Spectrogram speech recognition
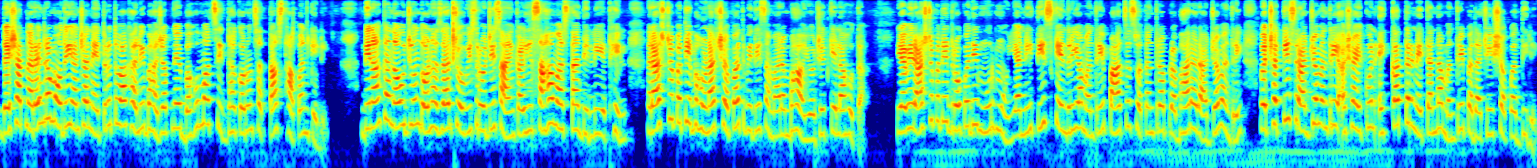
देशात नरेंद्र मोदी यांच्या नेतृत्वाखाली भाजपने बहुमत सिद्ध करून सत्ता स्थापन केली. दिनांक नऊ जून दोन हजार चोवीस रोजी सायंकाळी सहा वाजता दिल्ली येथील राष्ट्रपती भवनात शपथविधी समारंभ आयोजित केला होता. यावेळी राष्ट्रपती द्रौपदी मुर्मू यांनी तीस केंद्रीय मंत्री पाच स्वतंत्र प्रभार राज्यमंत्री व छत्तीस राज्यमंत्री अशा एकूण एकाहत्तर नेत्यांना मंत्रिपदाची शपथ दिली.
